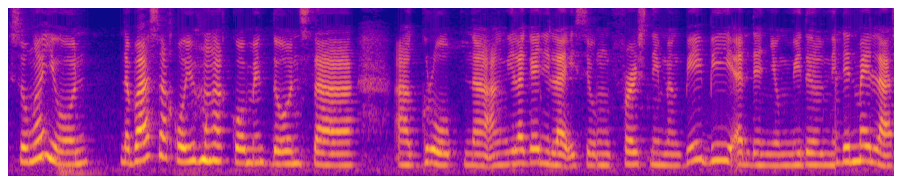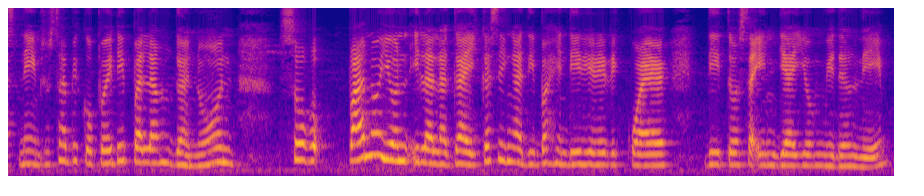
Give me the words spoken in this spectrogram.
So, ngayon, nabasa ko yung mga comment doon sa ah, group na ang nilagay nila is yung first name ng baby and then yung middle name and then my last name. So sabi ko, pwede palang ganun. So, paano yun ilalagay? Kasi nga, di ba, hindi nire-require dito sa India yung middle name.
